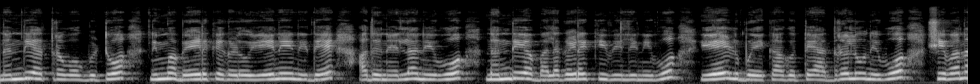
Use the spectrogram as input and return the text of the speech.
ನಂದಿ ಹತ್ರ ಹೋಗ್ಬಿಟ್ಟು ನಿಮ್ಮ ಬೇಡಿಕೆಗಳು ಏನೇನಿದೆ ಅದನ್ನೆಲ್ಲ ನೀವು ನಂದಿಯ ಬಲಗಡೆ ಕಿವಿಲಿ ನೀವು ಹೇಳ್ಬೇಕಾಗುತ್ತೆ. ಅದರಲ್ಲೂ ನೀವು ಶಿವನ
